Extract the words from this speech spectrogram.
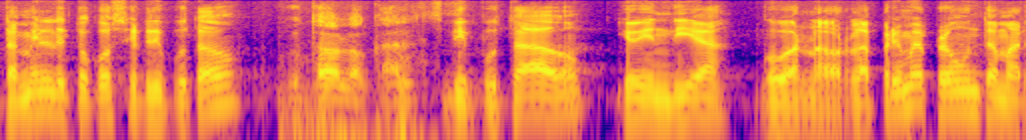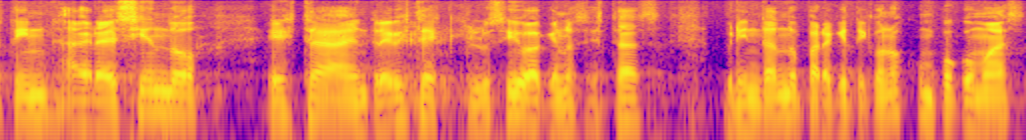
¿También le tocó ser diputado? Diputado local. Diputado y hoy en día gobernador. La primera pregunta, Martín, agradeciendo esta entrevista exclusiva que nos estás brindando para que te conozca un poco más.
